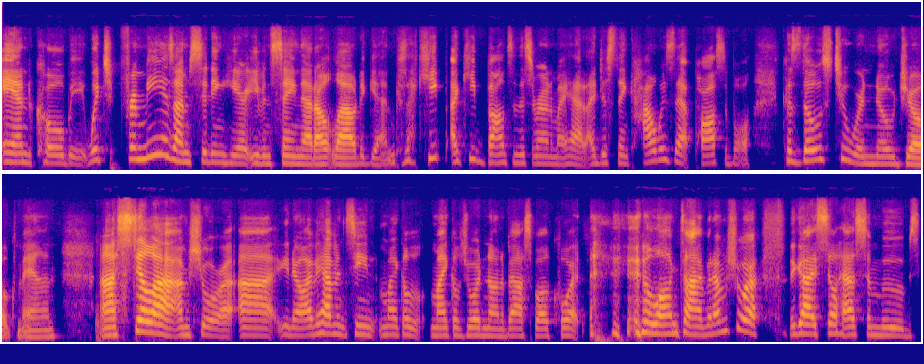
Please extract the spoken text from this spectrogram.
and Kobe, which for me, as I'm sitting here, even saying that out loud again, because I keep I keep bouncing this around in my head. I just think, how is that possible? Because those two were no joke, man. Uh, still are, I'm sure. Uh, you know, I haven't seen Michael Michael Jordan on a basketball court in a long time, but I'm sure the guy still has some moves,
